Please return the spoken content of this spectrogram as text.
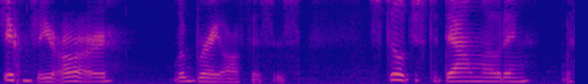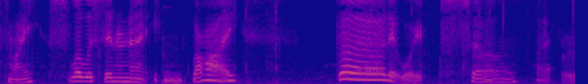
So you can see our LibreOffice is Still just downloading with my slowest internet you can buy, but it works, so whatever.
